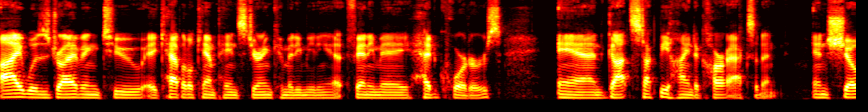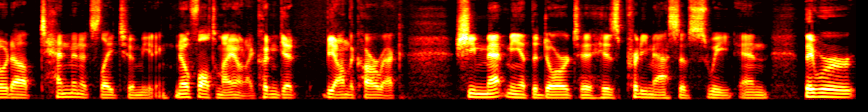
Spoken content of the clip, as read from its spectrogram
I was driving to a capital campaign steering committee meeting at Fannie Mae headquarters and got stuck behind a car accident and showed up 10 minutes late to a meeting. No fault of my own. I couldn't get beyond the car wreck she met me at the door to his pretty massive suite, and they were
